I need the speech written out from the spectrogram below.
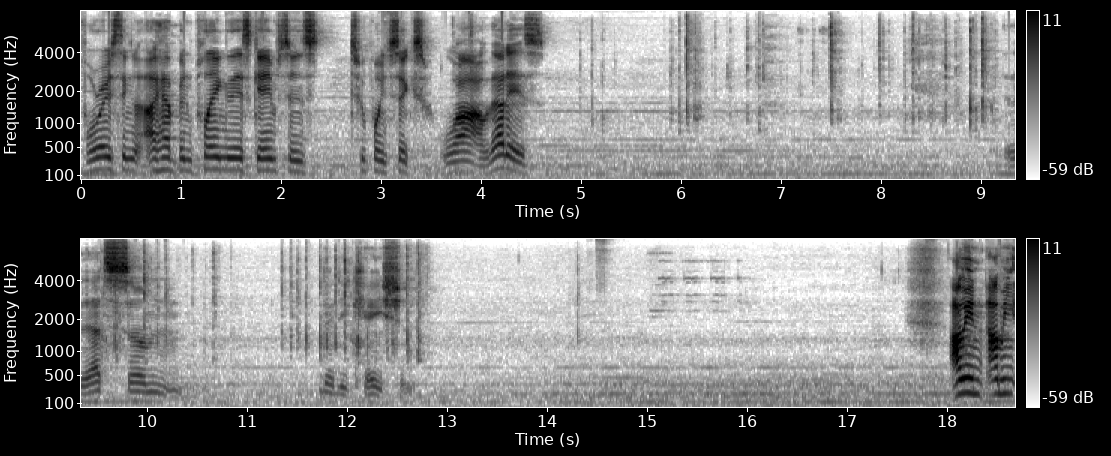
For racing, I have been playing this game since 2.6. Wow, that is. That's some dedication. I mean, I mean,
